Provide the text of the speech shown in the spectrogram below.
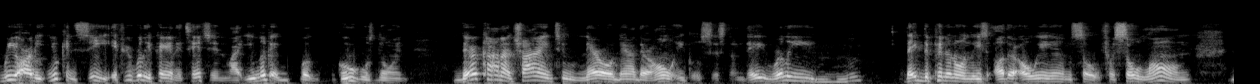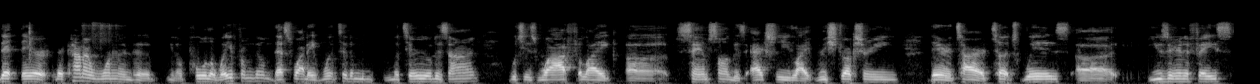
we already, you can see if you're really paying attention, like you look at what Google's doing, they're kind of trying to narrow down their own ecosystem. They really, hmm they've depended on these other OEMs so for so long that they're they're kind of wanting to you know pull away from them. That's why they went to the material design, which is why I feel like uh, Samsung is actually like restructuring their entire TouchWiz uh, user interface,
